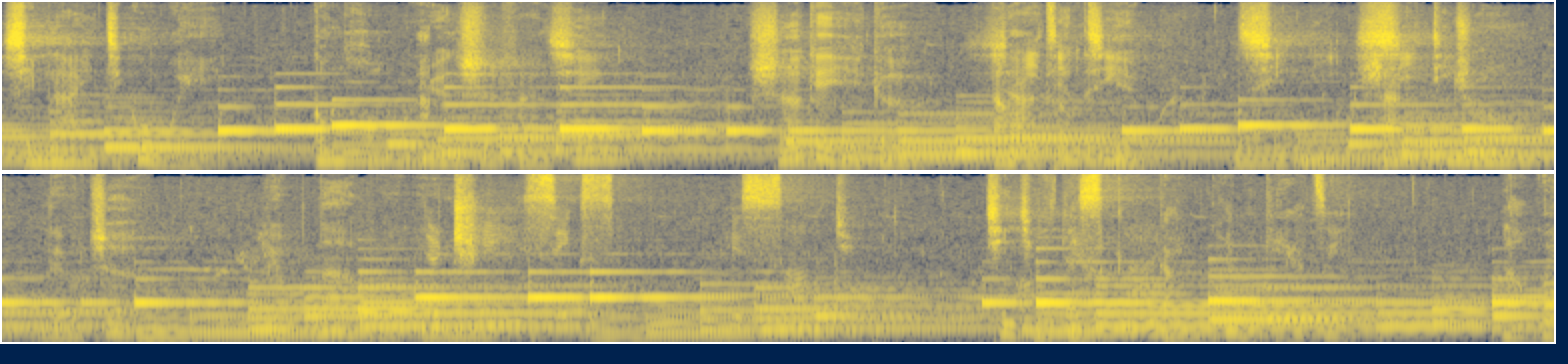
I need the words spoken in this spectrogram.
心内一句话，恭候我愿是繁星，舍给一个夏天的夜晚，请你山中留着有那回忆。亲像一样，赶快的给自己，老贵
